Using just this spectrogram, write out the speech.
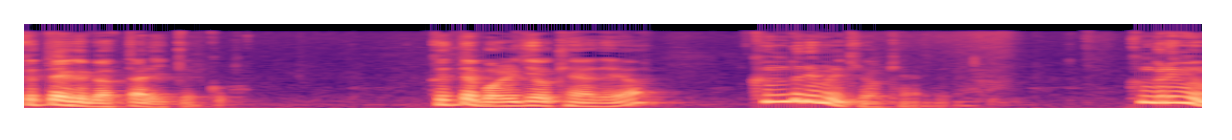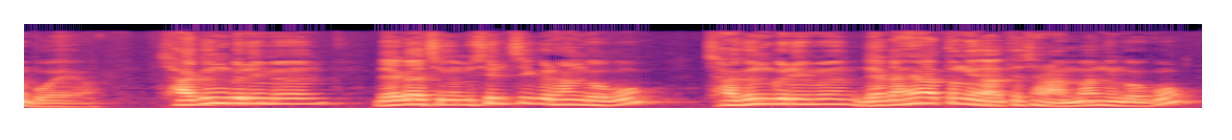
그때 그 몇 달이 있겠고. 그때 뭘 기억해야 돼요? 큰 그림을 기억해야 돼요. 큰 그림은 뭐예요? 작은 그림은 내가 지금 실직을 한 거고, 작은 그림은 내가 해왔던 게 나한테 잘 안 맞는 거고,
